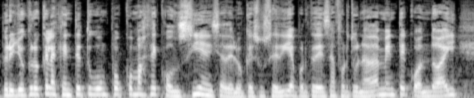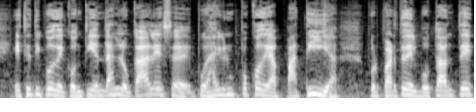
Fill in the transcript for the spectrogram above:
pero yo creo que la gente tuvo un poco más de conciencia de lo que sucedía, porque desafortunadamente cuando hay este tipo de contiendas locales, pues hay un poco de apatía por parte del votante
